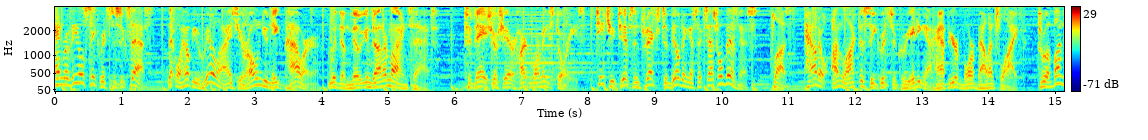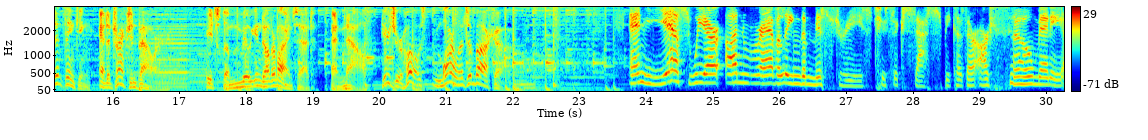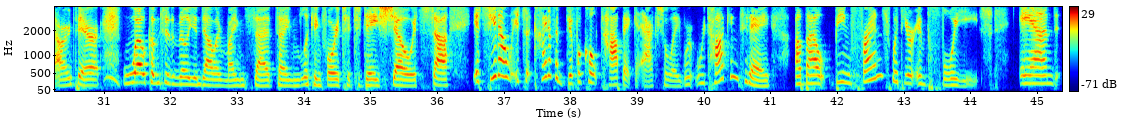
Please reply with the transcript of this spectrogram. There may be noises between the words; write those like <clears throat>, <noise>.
and reveal secrets to success that will help you realize your own unique power with the Million Dollar Mindset. Today, she'll share heartwarming stories, teach you tips and tricks to building a successful business, plus how to unlock the secrets to creating a happier, more balanced life through abundant thinking and attraction power. It's the Million Dollar Mindset. And now, here's your host, Marla Tabaka. And yes, we are unraveling the mysteries to success because there are so many, aren't there? Welcome to the Million Dollar Mindset. I'm looking forward to today's show. It's, uh, it's, you know, it's a kind of a difficult topic, actually. We're, we're talking today about being friends with your employees. And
